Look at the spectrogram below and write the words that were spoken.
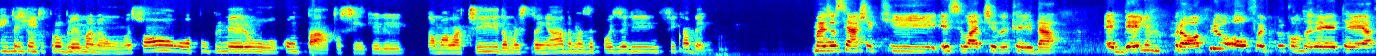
Não tem Entendi. tanto problema, não. É só o, o primeiro contato, assim, que ele dá uma latida, uma estranhada, mas depois ele fica bem. mas você acha que esse latido que ele dá é dele próprio ou foi por conta dele ter,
